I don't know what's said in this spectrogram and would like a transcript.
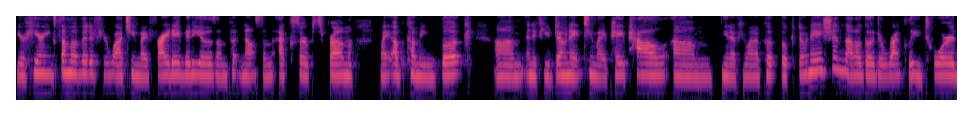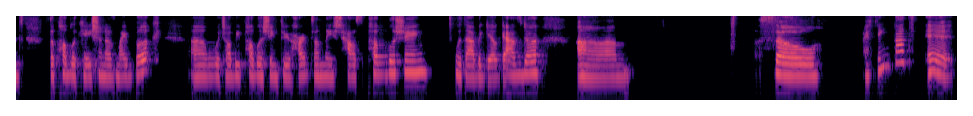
You're hearing some of it if you're watching my Friday videos. I'm putting out some excerpts from my upcoming book. Um, and if you donate to my PayPal, um, you know, if you want to put book donation, that'll go directly towards the publication of my book, uh, which I'll be publishing through Hearts Unleashed House Publishing with Abigail Gazda. Um, so I think that's it.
